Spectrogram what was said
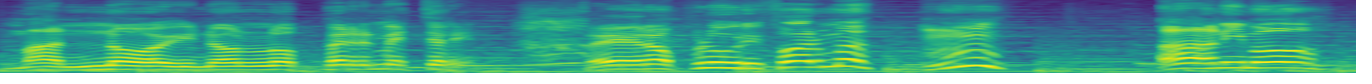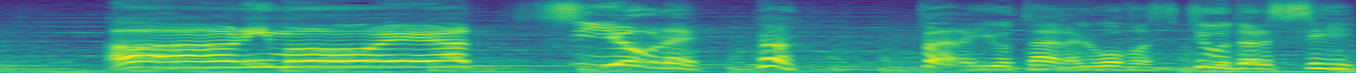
ma noi non lo permetteremo. Vero Pluriform? Mm? Animo, animo e azione! Ah, Per aiutare l'uovo a schiudersi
